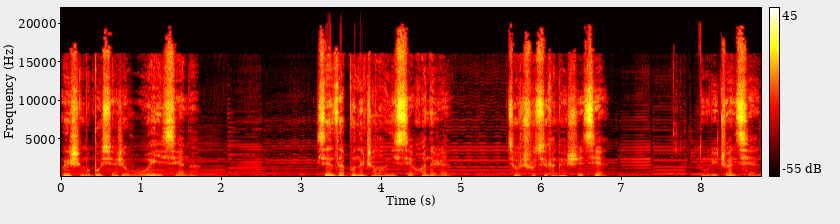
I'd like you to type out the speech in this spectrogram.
为什么不学着无畏一些呢？现在不能找到你喜欢的人，就出去看看世界，努力赚钱，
